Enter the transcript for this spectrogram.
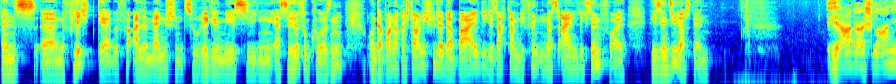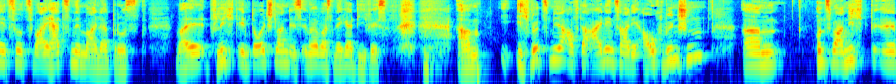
wenn es äh, eine Pflicht gäbe für alle Menschen zu regelmäßigen Erste-Hilfe-Kursen. Und da waren noch erstaunlich viele dabei, die gesagt haben, die finden das eigentlich sinnvoll. Wie sehen Sie das denn? Ja, da schlagen jetzt so zwei Herzen in meiner Brust, weil Pflicht in Deutschland ist immer was Negatives. ähm, ich würde es mir auf der einen Seite auch wünschen, ähm, und zwar nicht, äh,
